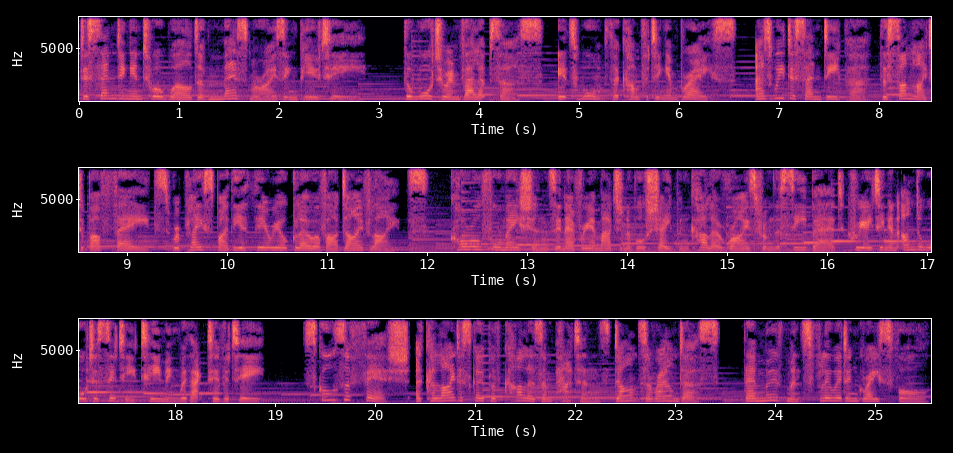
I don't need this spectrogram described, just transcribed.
descending into a world of mesmerizing beauty. The water envelops us, its warmth a comforting embrace. As we descend deeper, the sunlight above fades, replaced by the ethereal glow of our dive lights. Coral formations in every imaginable shape and color rise from the seabed, creating an underwater city teeming with activity. Schools of fish, a kaleidoscope of colors and patterns, dance around us, their movements fluid and graceful.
